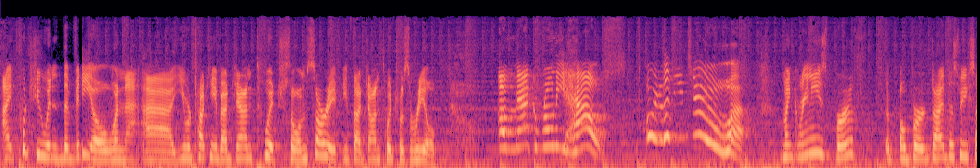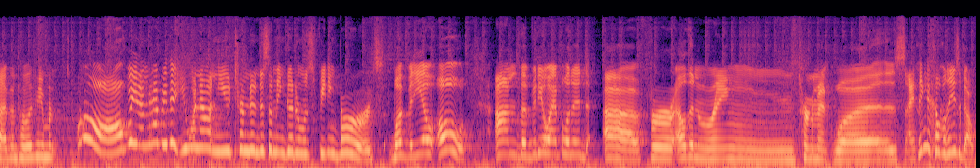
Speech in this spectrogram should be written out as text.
I put you in the video when uh, you were talking about John Twitch, so I'm sorry if you thought John Twitch was real. A macaroni house! Oh, I love you too! My granny's birth, oh, bird died this week, so I've been publicly... Oh, wait, I'm happy that you went out and you turned into something good and was feeding birds. What video? Oh, um, the video I uploaded uh, for Elden Ring tournament was, I think, a couple days ago.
